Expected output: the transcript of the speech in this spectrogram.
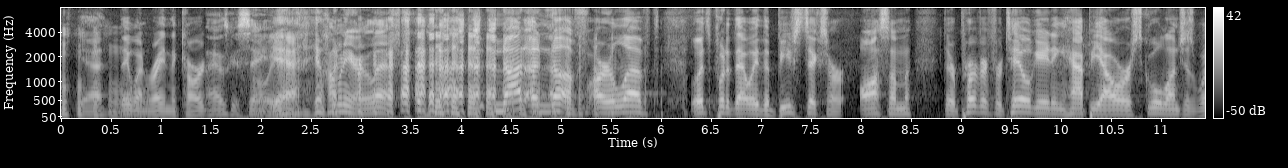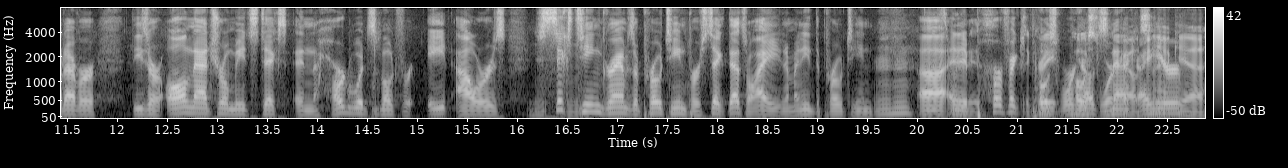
Yeah, they went right in the cart. I was gonna say, Oh, yeah. How many are left? Not enough are left. Let's put it that way. The beef sticks are awesome. They're perfect for tailgating, happy hour, school lunches, whatever. These are all natural meat sticks and hardwood smoked for eight hours. 16 grams of protein per stick. That's why I eat them. I need the protein. Uh, and a perfect It's a great post workout snack, post-workout I hear. yeah.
